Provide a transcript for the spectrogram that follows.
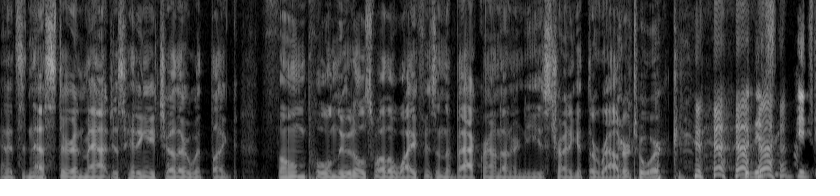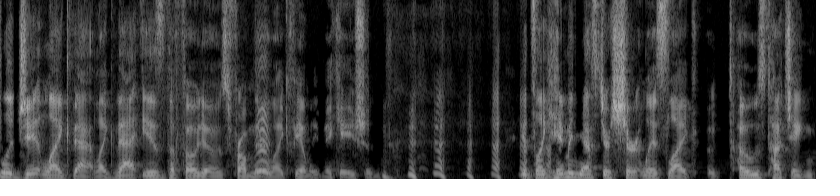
and it's Nestor and Matt just hitting each other with like foam pool noodles while the wife is in the background on her knees trying to get the router to work. But it's it's legit like that. Like that is the photos from their like family vacation. It's like him and Nestor shirtless, like toes touching,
